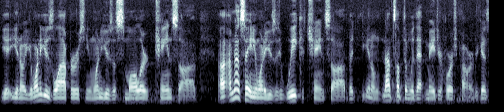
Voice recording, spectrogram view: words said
you, you know you want to use loppers and you want to use a smaller chainsaw. Uh, I'm not saying you want to use a weak chainsaw, but you know not something with that major horsepower because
